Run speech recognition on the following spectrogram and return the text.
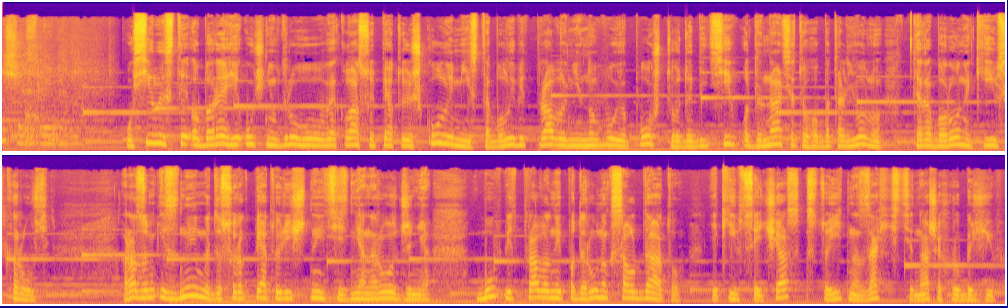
і щасливими. Усі листи обереги учнів 2 В класу 5 школи міста були відправлені новою поштою до бійців 11-го батальйону тероборони Київська Русь. Разом із ними до 45-ї річниці з дня народження був відправлений подарунок солдату, який в цей час стоїть на захисті наших рубежів.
